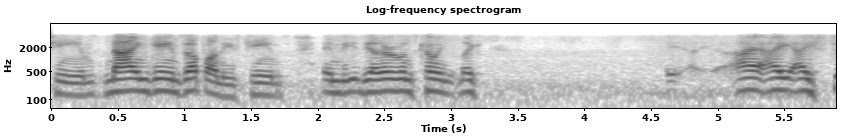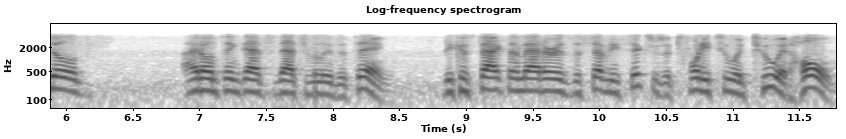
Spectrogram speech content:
teams, nine games up on these teams, and the, the other ones coming, like, I, I, I still, I don't think that's that's really the thing. Because fact of the matter is the 76ers are 22 and 2 at home.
